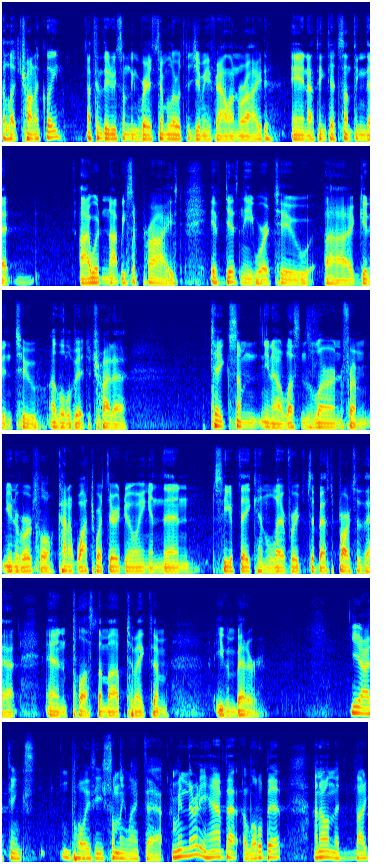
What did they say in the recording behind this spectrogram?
electronically. I think they do something very similar with the Jimmy Fallon ride, and I think that's something that I would not be surprised if Disney were to uh, get into a little bit to try to take some, you know, lessons learned from Universal, kind of watch what they're doing, and then see if they can leverage the best parts of that and plus them up to make them even better. Yeah, I think we'll probably see something like that. I mean, they already have that a little bit. I know in the like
